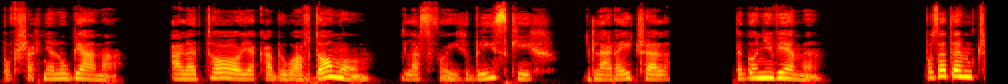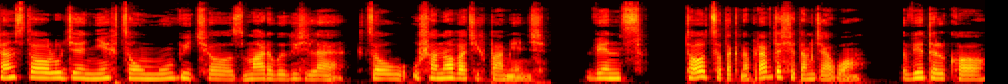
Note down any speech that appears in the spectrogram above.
powszechnie lubiana. Ale to, jaka była w domu, dla swoich bliskich, dla Rachel, tego nie wiemy. Poza tym często ludzie nie chcą mówić o zmarłych źle, chcą uszanować ich pamięć. Więc to, co tak naprawdę się tam działo, wie tylko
